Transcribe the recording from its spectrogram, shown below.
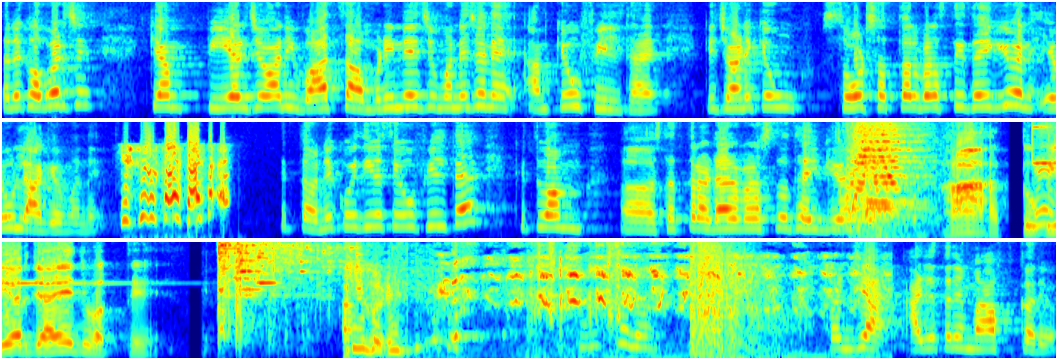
તને ખબર છે કે આમ પિયર જવાની વાત સાંભળીને જ મને છે ને આમ કેવું ફીલ થાય કે જાણે કે હું સોળ સત્તર વર્ષથી થઈ ગયું હોય ને એવું લાગે મને. તને કોઈ દિવસ એવું ફીલ થાય કે તું આમ સત્તર અઢાર વર્ષનો થઈ ગયો? હા તું પિયર જાય જ વખતે. પણ જા આજે તને માફ કર્યો.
